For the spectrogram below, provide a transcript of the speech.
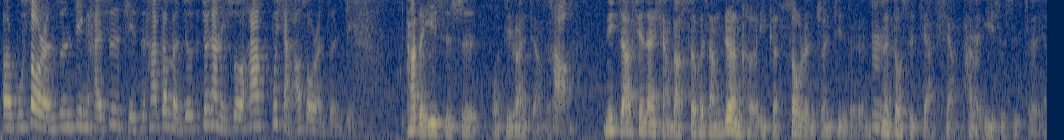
而不受人尊敬，还是其实他根本就是就像你说的，他不想要受人尊敬。他的意思是我自己乱讲的。好，你只要现在想到社会上任何一个受人尊敬的人，嗯、那都是假象。他的意思是这样。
